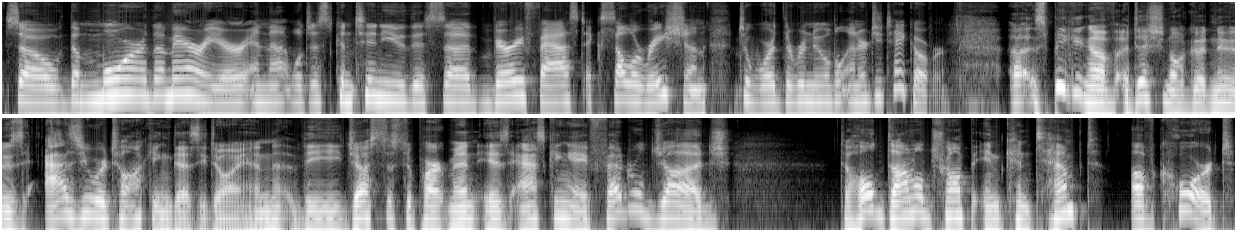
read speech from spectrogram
So the more the merrier, and that will just continue this uh, very fast acceleration toward the renewable energy takeover. Uh, speaking of additional good news, as you were talking, Desi Doyen, the Justice Department is asking a federal judge to hold Donald Trump in contempt of court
